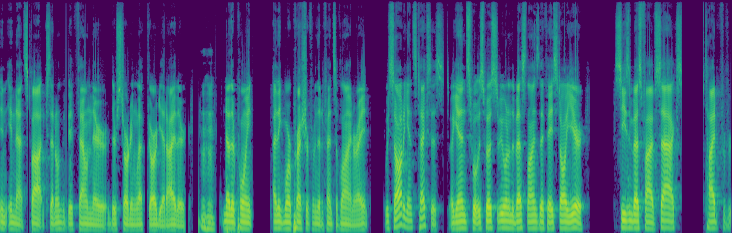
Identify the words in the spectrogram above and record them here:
in in that spot because I don't think they've found their their starting left guard yet either. Mm-hmm. Another point, I think more pressure from the defensive line. Right, we saw it against Texas, against what was supposed to be one of the best lines they faced all year. Season best five sacks, tied for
